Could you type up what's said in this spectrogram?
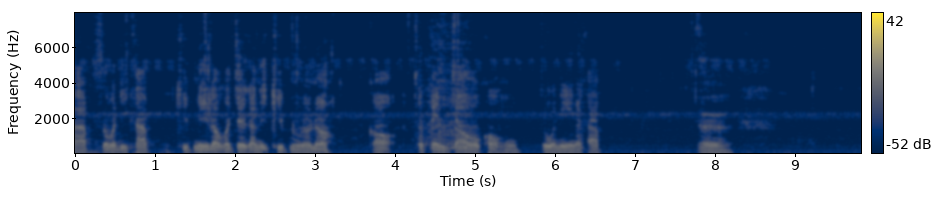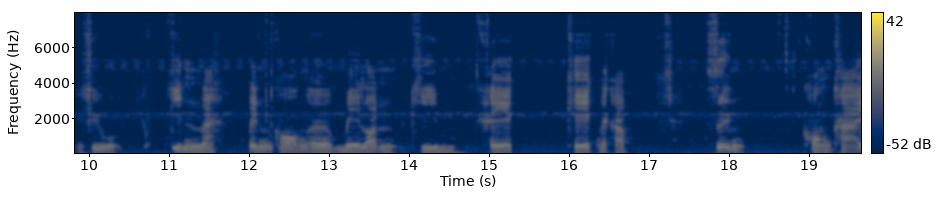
ครับ สวัสดีครับ คลิปนี้เราก็เจอกันอีกคลิปหนึ่งแล้วเนาะก็จะเป็นเจ้าของตัวนี้นะครับ เออชื่อกลิ่นนะ เป็นของเอ่อเมลอนครีมเค้กเค้กนะครับ ซึ่งของค่าย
